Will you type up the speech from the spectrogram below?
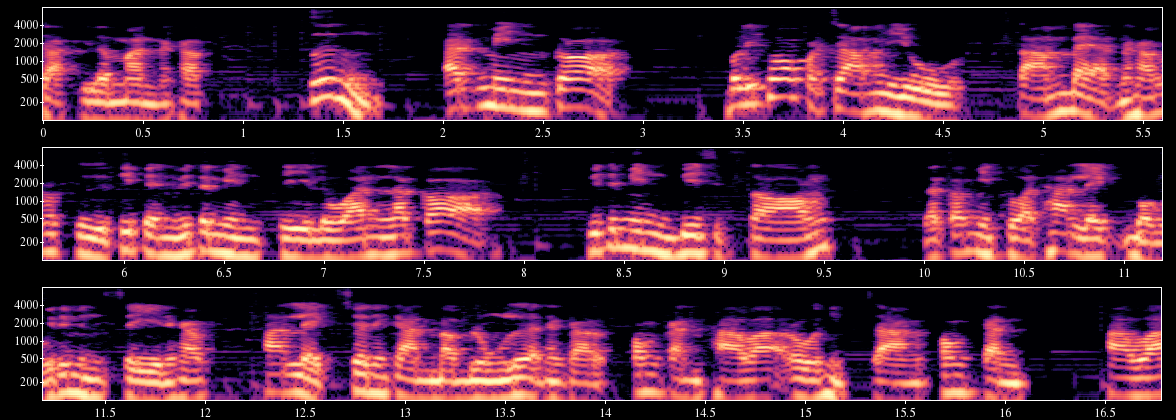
จากเยอรมันนะครับ ซึ่งแอดมินก็บริโภคประจำอยู่ 3 แบบนะครับ ก็คือที่เป็นวิตามินซีล้วน แล้วก็วิตามิน B12 แล้วก็มีตัวธาตุเหล็กบวกวิตามินซีนะครับธาตุเหล็กช่วยในการบำรุงเลือดในการป้องกันภาวะโลหิตจาง ป้องกันภาวะ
